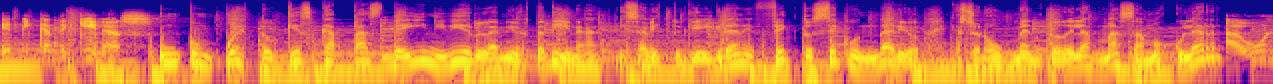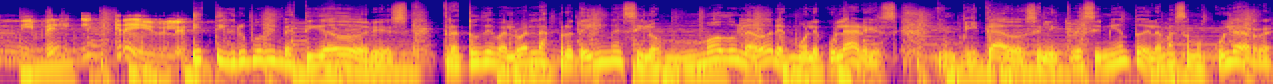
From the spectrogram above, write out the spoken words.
epicatequinas. Un compuesto que es capaz de inhibir la miostatina y se ha visto que el gran efecto secundario es un aumento de la masa muscular A un nivel increíble. Este grupo de investigadores trató de evaluar las proteínas y los moduladores moleculares implicados en el crecimiento de la masa muscular,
